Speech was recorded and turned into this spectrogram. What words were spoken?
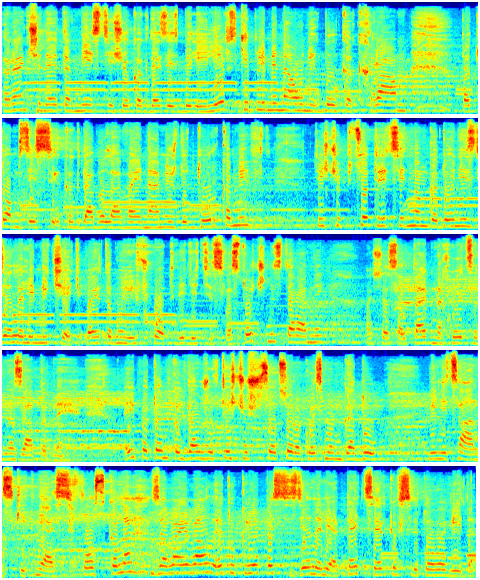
Раньше на этом месте, еще когда здесь были иллирские племена, у них был как храм. Потом здесь, когда была война между турками, в 1537 году они сделали мечеть. Поэтому и вход, видите, с восточной стороны, а сейчас алтарь находится на западной. И потом, когда уже в 1648 году венецианский князь Фоскала завоевал эту крепость, сделали опять церковь святого вида.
